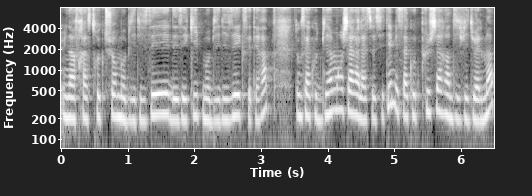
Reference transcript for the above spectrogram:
une infrastructure mobilisée, des équipes mobilisées, etc. Donc ça coûte bien moins cher à la société, mais ça coûte plus cher individuellement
